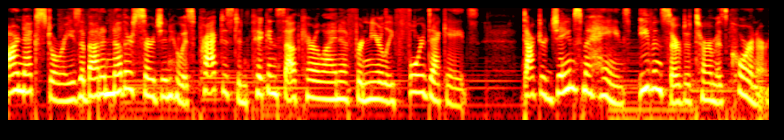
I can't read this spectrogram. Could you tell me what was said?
Our next story is about another surgeon who has practiced in Pickens, South Carolina for nearly four decades. Dr. James Mahanes even served a term as coroner.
